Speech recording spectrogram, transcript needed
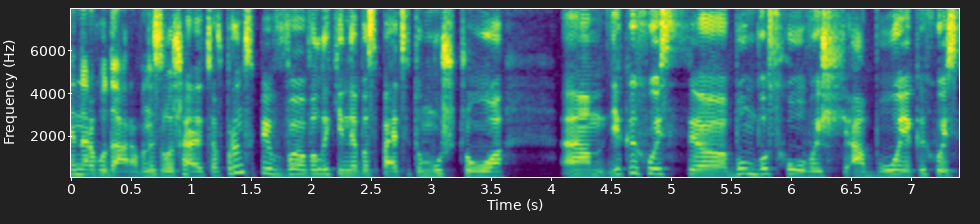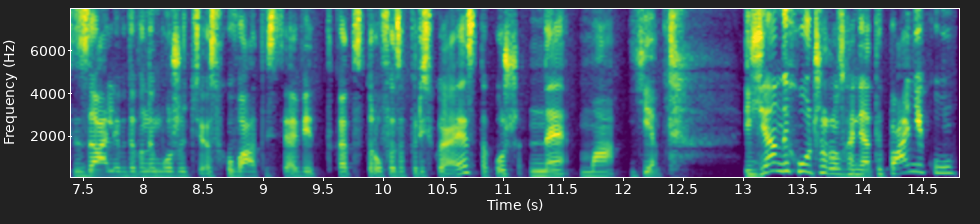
Енергодара, вони залишаються в принципі в великій небезпеці, тому що якихось е, бомбосховищ або якихось залів, де вони можуть сховатися від катастрофи Запорізької АЕС, також немає. Я не хочу розганяти паніку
